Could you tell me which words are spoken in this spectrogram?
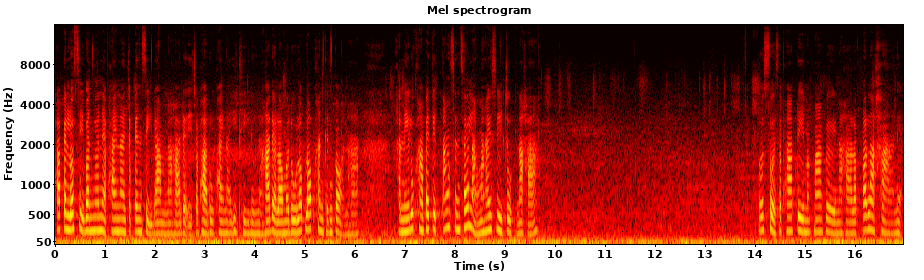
ถ้าเป็นรถสีบอลเงินเนี่ย ภายในจะเป็นสีดำนะคะ เดี๋ยวเอจะพาดูภายในอีกทีหนึ่งนะคะ เดี๋ยวเรามาดูรอบๆคันกันก่อนนะคะ คันนี้ลูกค้าไปติดตั้งเซ็นเซอร์หลังมาให้ 4 จุดนะคะ รถสวยสภาพดีมากๆเลยนะคะ แล้วก็ราคาเนี่ย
